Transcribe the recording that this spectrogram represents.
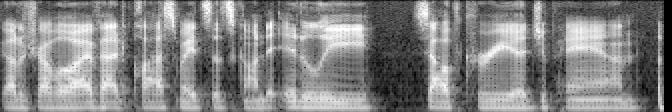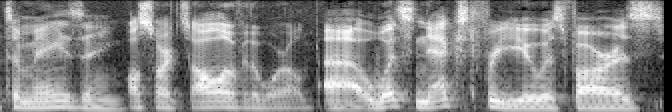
Got to travel. I've had classmates that's gone to Italy, South Korea, Japan, That's amazing. all sorts, all over the world. Uh, what's next for you as far as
